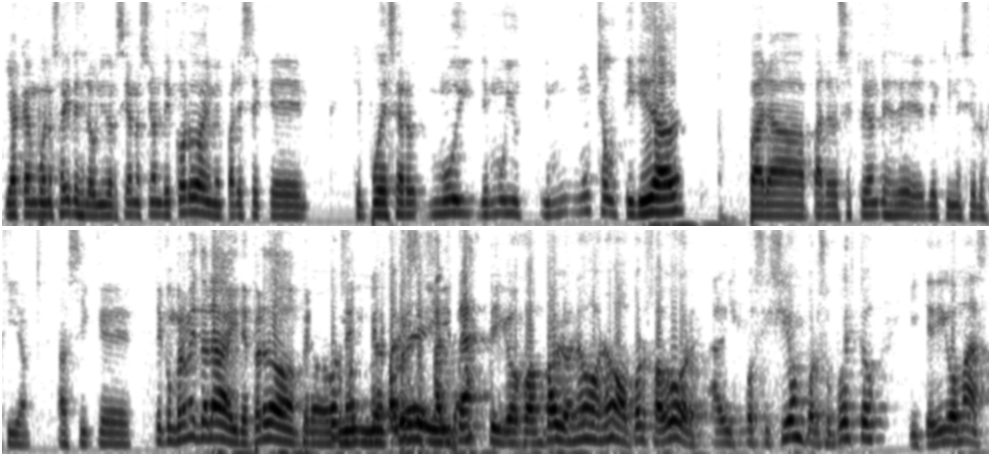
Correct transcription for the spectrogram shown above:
y acá en Buenos Aires de la Universidad Nacional de Córdoba, y me parece que, puede ser muy, de, muy, de mucha utilidad para, para los estudiantes de, de kinesiología. Así que te comprometo al aire, perdón, pero me, parece fantástico, Juan Pablo. No, no, por favor, a disposición, por supuesto. Y te digo más,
